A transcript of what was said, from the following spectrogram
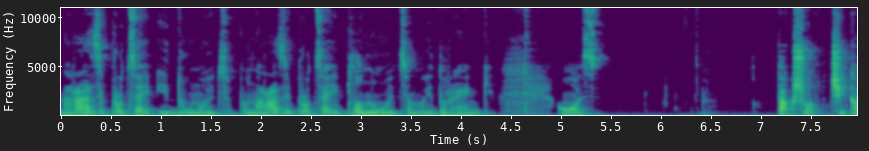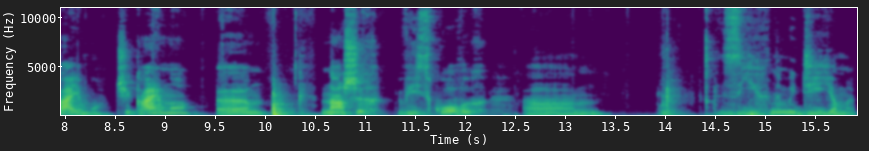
наразі про це і думаються, наразі про це і планується, мої дорогенькі. Ось. Так що чекаємо, чекаємо е, наших військових е, з їхніми діями.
